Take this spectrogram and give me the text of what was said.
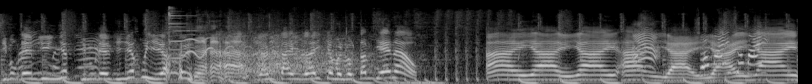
Chỉ một đêm duy nhất chỉ một đêm duy nhất quý vị ơi nhanh tay lấy cho mình một tấm vé nào. Ai ai ai ai ai mấy, ai mấy? ai?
